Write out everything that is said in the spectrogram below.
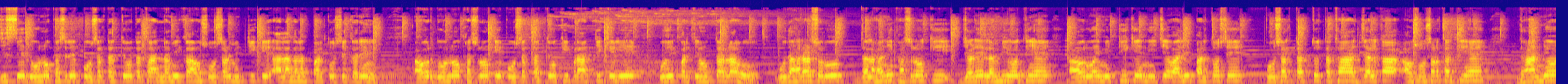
जिससे दोनों फ़सलें पोषक तत्वों तथा नमी का अवशोषण मिट्टी के अलग अलग परतों से करें। और दोनों फ़सलों के पोषक तत्वों की प्राप्ति के लिए कोई प्रतियोगिता न हो। उदाहरण स्वरूप दलहनी फ़सलों की जड़ें लंबी होती हैं और वह मिट्टी के नीचे वाली परतों से पोषक तत्व तथा जल का अवशोषण करती हैं। धान्यों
